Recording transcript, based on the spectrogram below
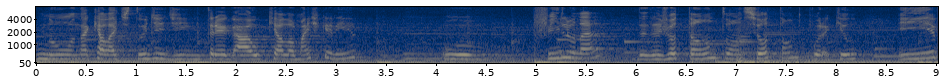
no, naquela atitude de entregar o que ela mais queria, o filho, né? Desejou tanto, ansiou tanto por aquilo e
